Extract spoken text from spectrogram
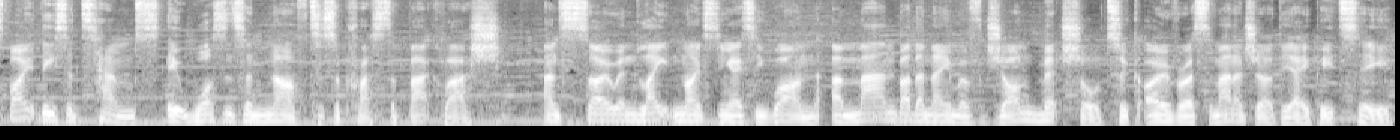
Despite these attempts, it wasn't enough to suppress the backlash, and so in late 1981, a man by the name of John Mitchell took over as manager of the APT,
